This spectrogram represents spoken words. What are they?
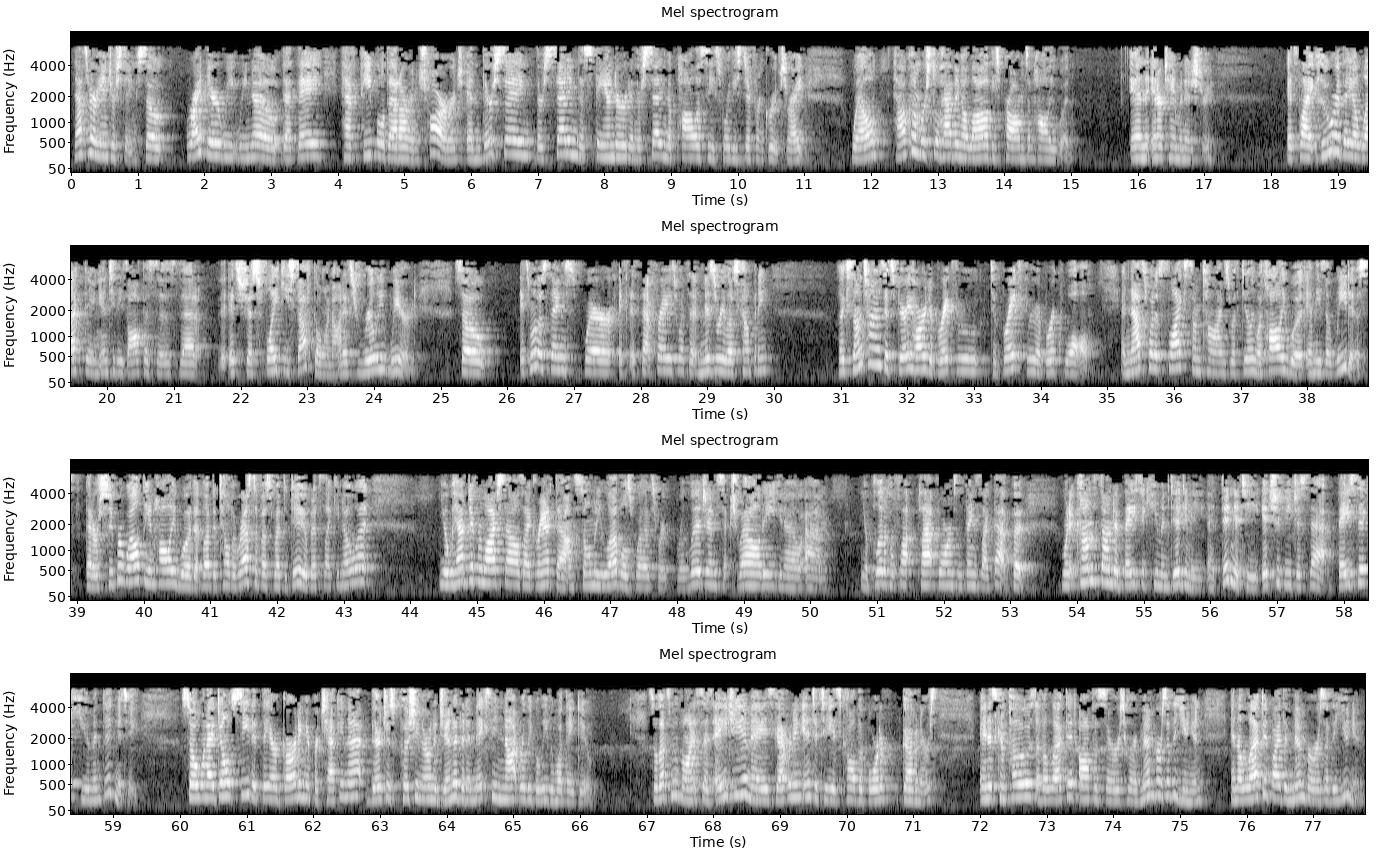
That's very interesting. So right there we, we know that they have people that are in charge and they're saying they're setting the standard and they're setting the policies for these different groups, right? Well, how come we're still having a lot of these problems in Hollywood and the entertainment industry? It's like who are they electing into these offices that it's just flaky stuff going on. It's really weird. So it's one of those things where it's, it's that phrase, what's it, misery loves company. Like sometimes it's very hard to break through to break through a brick wall. And that's what it's like sometimes with dealing with Hollywood and these elitists that are super wealthy in Hollywood that love to tell the rest of us what to do, but it's like, you know what? You know, we have different lifestyles, I grant that, on so many levels, whether it's for religion, sexuality, you know, um, you know, political platforms and things like that. But when it comes down to basic human dignity, uh, dignity, it should be just that, basic human dignity. So when I don't see that they are guarding and protecting that, they're just pushing their own agenda, then it makes me not really believe in what they do. So let's move on. It says AGMA's governing entity is called the Board of Governors and is composed of elected officers who are members of the union and elected by the members of the union.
